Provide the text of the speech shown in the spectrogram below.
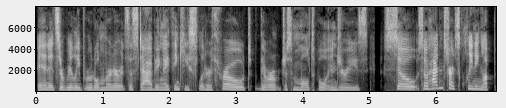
And it's a really brutal murder. It's a stabbing. I think he slit her throat. There were just multiple injuries. So so Hadden starts cleaning up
